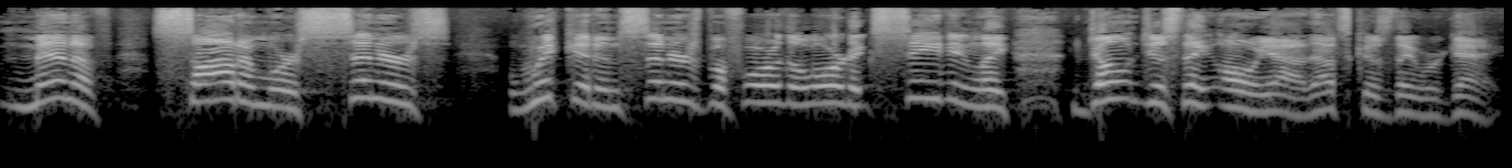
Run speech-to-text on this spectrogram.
men of Sodom were sinners, wicked and sinners before the Lord exceedingly, don't just think, oh, yeah, that's because they were gay.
